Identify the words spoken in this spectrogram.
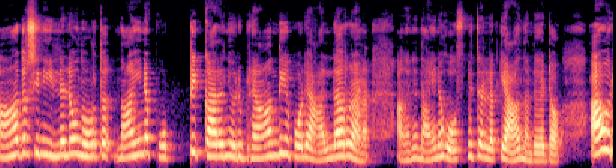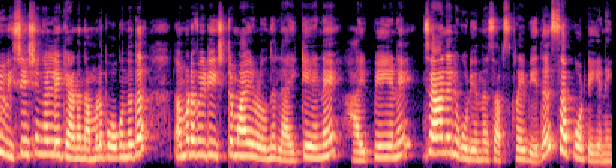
ആദർശിനി ഇല്ലല്ലോ എന്നോർത്ത് നയന പൊട്ടിക്കരഞ്ഞ ഒരു ഭ്രാന്തിയെ പോലെ അലറുകയാണ്. അങ്ങനെ നയന ഹോസ്പിറ്റലിലൊക്കെ ആകുന്നുണ്ട് കേട്ടോ. ആ ഒരു വിശേഷങ്ങളിലേക്കാണ് നമ്മൾ പോകുന്നത്. നമ്മുടെ വീഡിയോ ഇഷ്ടമായുള്ള ഒന്ന് ലൈക്ക് ചെയ്യണേ ഹൈപ്പ് ചെയ്യണേ ചാനൽ കൂടി ഒന്ന് സബ്സ്ക്രൈബ് ചെയ്ത് സപ്പോർട്ട് ചെയ്യണേ.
